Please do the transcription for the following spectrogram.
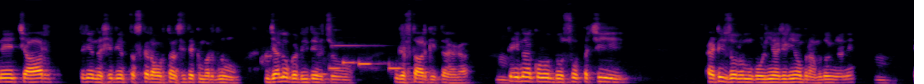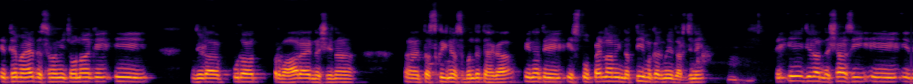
ਨੇ ਚਾਰ ਜਿਹੜੀਆਂ ਨਸ਼ੇ ਦੀਆਂ ਤਸਕਰ ਔਰਤਾਂ ਸੀ ਤੇ ਇੱਕ ਮਰਦ ਨੂੰ ਜੈਲੋ ਗੱਡੀ ਦੇ ਵਿੱਚੋਂ ਗ੍ਰਿਫਤਾਰ ਕੀਤਾ ਹੈਗਾ। ਤੇ ਇਹਨਾਂ ਕੋਲੋਂ 225 ਐਟੀਜ਼ੋਲਮ ਗੋਲੀਆਂ ਜਿਹੜੀਆਂ ਉਹ ਬਰਾਮਦ ਹੋਈਆਂ ਨੇ। ਇੱਥੇ ਮੈਂ ਇਹ ਦੱਸਣਾ ਵੀ ਚਾਹੁੰਦਾ ਕਿ ਇਹ ਜਿਹੜਾ ਪੂਰਾ ਪਰਿਵਾਰ ਹੈ ਨਸ਼ੇ ਨਾਲ ਤਸਕਰੀ ਨਾਲ ਸੰਬੰਧਿਤ ਹੈਗਾ। ਇਹਨਾਂ ਤੇ ਇਸ ਤੋਂ ਪਹਿਲਾਂ ਵੀ 29 ਮੁਕੱਦਮੇ ਦਰਜ ਨੇ। ਤੇ ਇਹ ਜਿਹੜਾ ਨਸ਼ਾ ਸੀ ਇਹ ਇਹ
